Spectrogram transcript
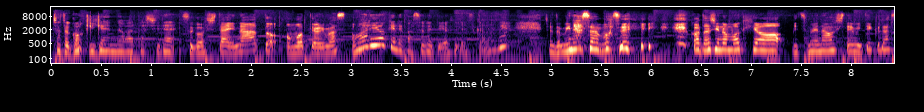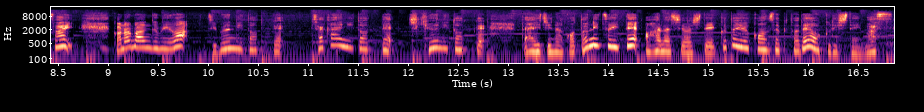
ちょっとご機嫌な私で過ごしたいなと思っております。終わりよければ全てよしですからね。ちょっと皆さんもぜひ今年の目標を見つめ直してみてください。この番組は自分にとって社会にとって地球にとって大事なことについてお話をしていくというコンセプトでお送りしています。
